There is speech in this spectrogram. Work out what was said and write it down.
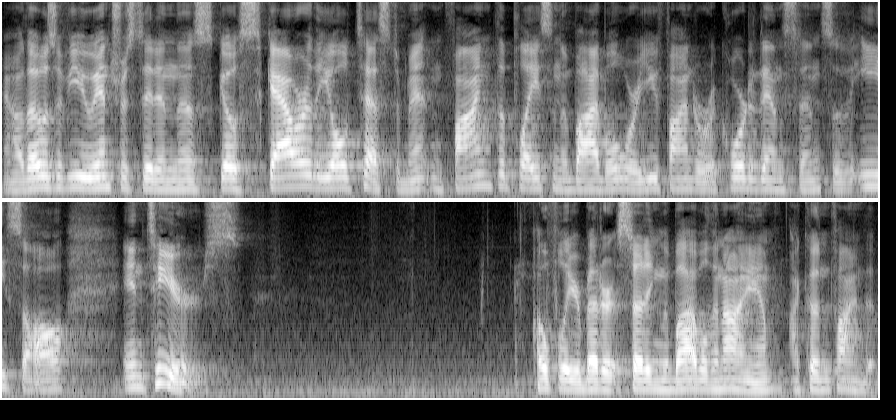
Now, those of you interested in this, go scour the Old Testament and find the place in the Bible where you find a recorded instance of Esau in tears. Hopefully, you're better at studying the Bible than I am. I couldn't find it.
